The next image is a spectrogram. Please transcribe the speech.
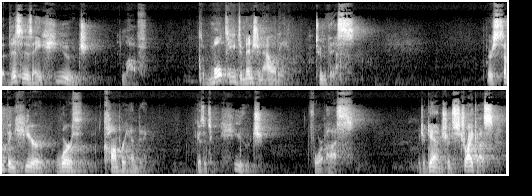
that this is a huge love. It's a multi dimensionality to this. There's something here worth comprehending because it's huge for us. Which again should strike us,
